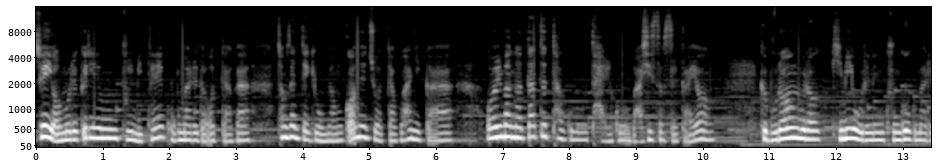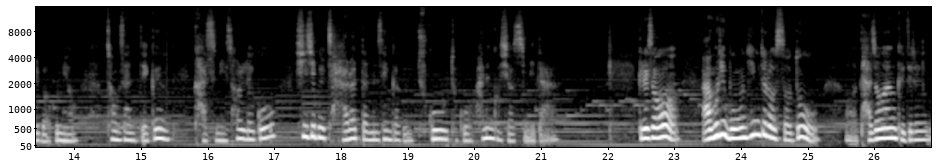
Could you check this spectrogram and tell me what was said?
쇠 여물을 끓이는 불 밑에 고구마를 넣었다가 청산댁이 오면 꺼내 주었다고 하니까 얼마나 따뜻하고 달고 맛있었을까요? 그 무럭무럭 김이 오르는 군고구마를 먹으며 청산댁은 가슴이 설레고 시집을 잘 왔다는 생각을 두고두고 하는 것이었습니다. 그래서 아무리 몸은 힘들었어도 어, 다정한 그들은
